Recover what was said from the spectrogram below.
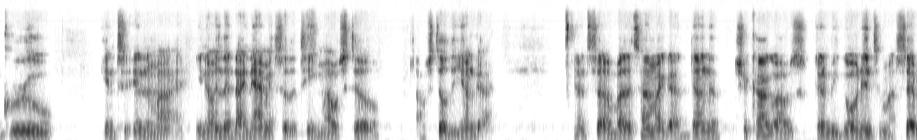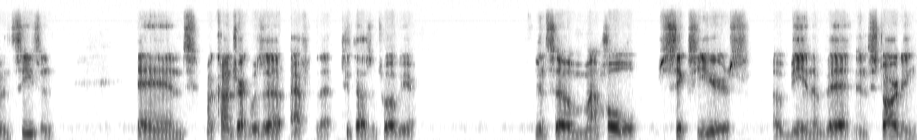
grew into into my you know in the dynamics of the team. I was still I was still the young guy. And so by the time I got done at Chicago, I was going to be going into my seventh season. And my contract was up after that 2012 year. And so my whole six years of being a vet and starting,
